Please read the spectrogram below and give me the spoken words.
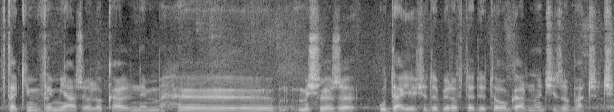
w takim wymiarze lokalnym e, myślę, że udaje się dopiero wtedy to ogarnąć i zobaczyć.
